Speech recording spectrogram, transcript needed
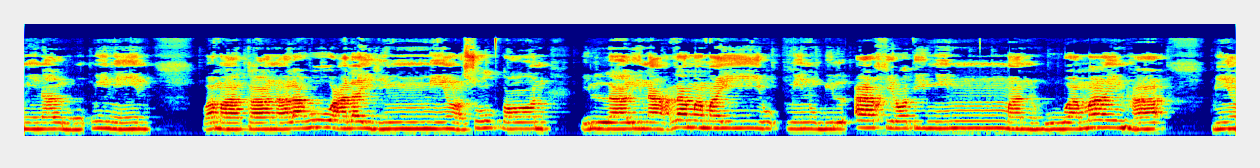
minal mu'minin wa ma kana lahu alaihim min sultan illa lina'lama may yu'minu bil akhirati mimman huwa minha min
